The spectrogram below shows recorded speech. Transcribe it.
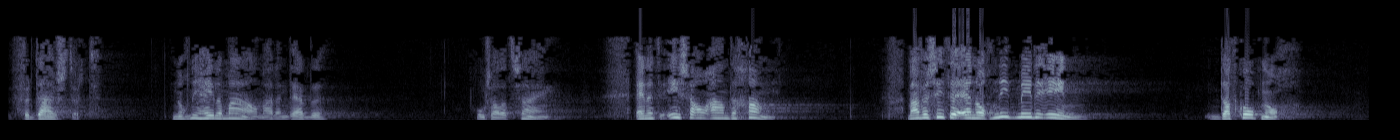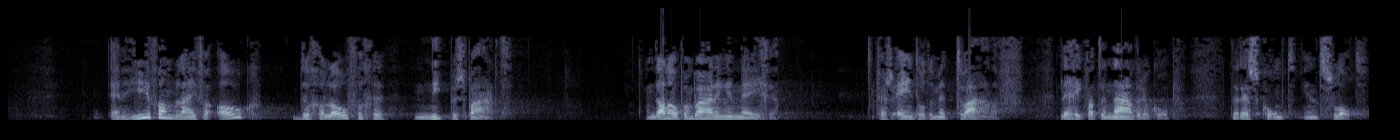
Verduisterd. Nog niet helemaal, maar een derde. Hoe zal het zijn? En het is al aan de gang. Maar we zitten er nog niet middenin. Dat komt nog. En hiervan blijven ook de gelovigen niet bespaard. En dan openbaringen 9. Vers 1 tot en met 12 leg ik wat de nadruk op. De rest komt in het slot.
